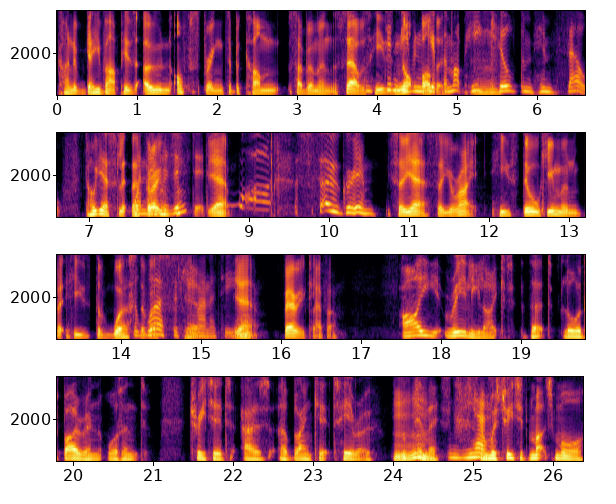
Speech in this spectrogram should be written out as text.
kind of gave up his own offspring to become Cybermen themselves, he's not bothered. Didn't not even bothered. give them up. He mm-hmm. killed them himself Oh yeah, slit their when they throats. resisted. Yeah. What? So grim. So yeah, so you're right. He's still human, but he's the worst The of worst us. The worst of Yeah. humanity. yeah. Very clever. I really liked that Lord Byron wasn't treated as a blanket hero mm-hmm. in this Yes. and was treated much more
